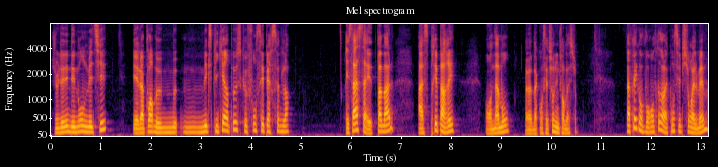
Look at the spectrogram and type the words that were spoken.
Je vais lui donner des noms de métiers et elle va pouvoir m'expliquer un peu ce que font ces personnes-là. Et ça, ça aide pas mal à se préparer en amont euh, de la conception d'une formation. Après, quand vous rentrez dans la conception elle-même,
